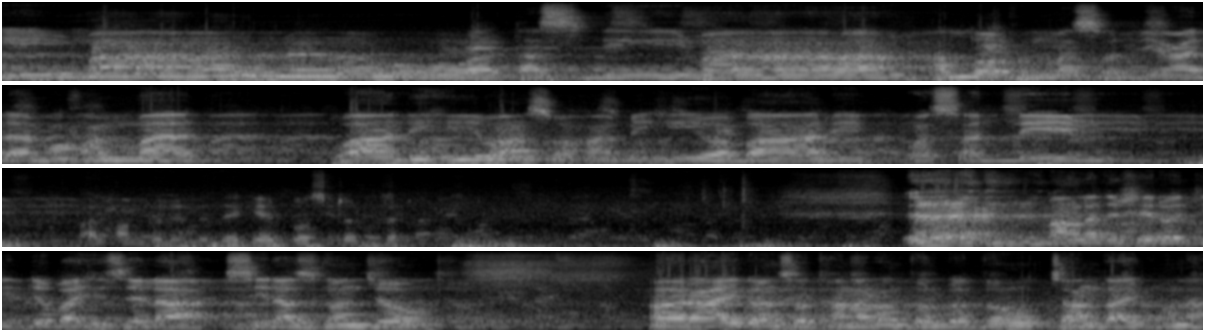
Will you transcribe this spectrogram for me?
إيمانا وتسليما اللهم صل على محمد وآله وصحبه وبارك وسلم الحمد لله দেখে পোস্টারটা বাংলাদেশের ঐতিহ্যবাহী জেলা সিরাজগঞ্জ রায়গঞ্জ থানার অন্তর্গত চান্দাইপোনা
